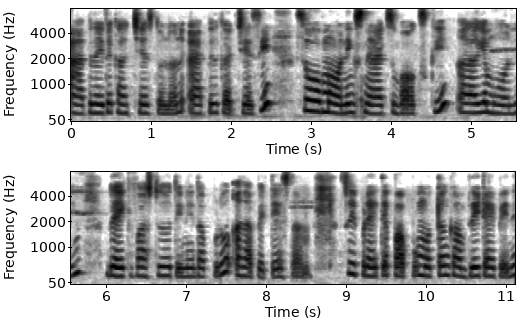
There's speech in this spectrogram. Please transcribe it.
యాపిల్ అయితే కట్ చేస్తున్నాను. యాపిల్ కట్ చేసి సో మార్నింగ్ స్నాక్స్ బాక్స్కి అలాగే మార్నింగ్ బ్రేక్ఫాస్ట్ తినేటప్పుడు అలా పెట్టేస్తాను. సో ఇప్పుడైతే పప్పు మొత్తం కంప్లీట్ అయిపోయింది.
